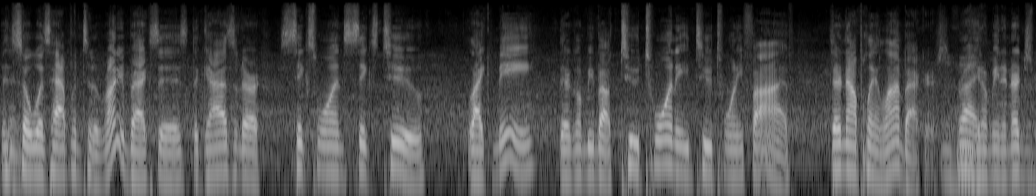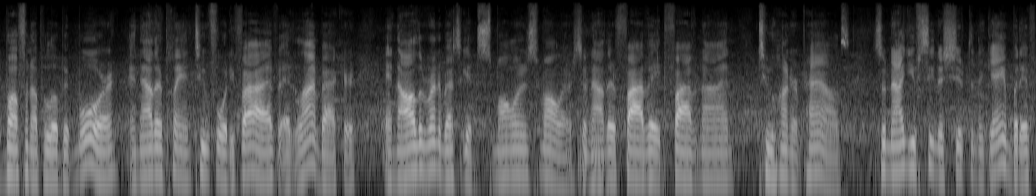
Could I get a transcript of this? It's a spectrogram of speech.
And yeah. so what's happened to the running backs is the guys that are 6'1", 6'2", like me, they're going to be about 220, 225 they're now playing linebackers. Mm-hmm. Right. You know what I mean? And they're just buffing up a little bit more, and now they're playing 245 at linebacker, and all the running backs are getting smaller and smaller. So mm-hmm. now they're 5'8", 5'9", 200 pounds. So now you've seen a shift in the game. But if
